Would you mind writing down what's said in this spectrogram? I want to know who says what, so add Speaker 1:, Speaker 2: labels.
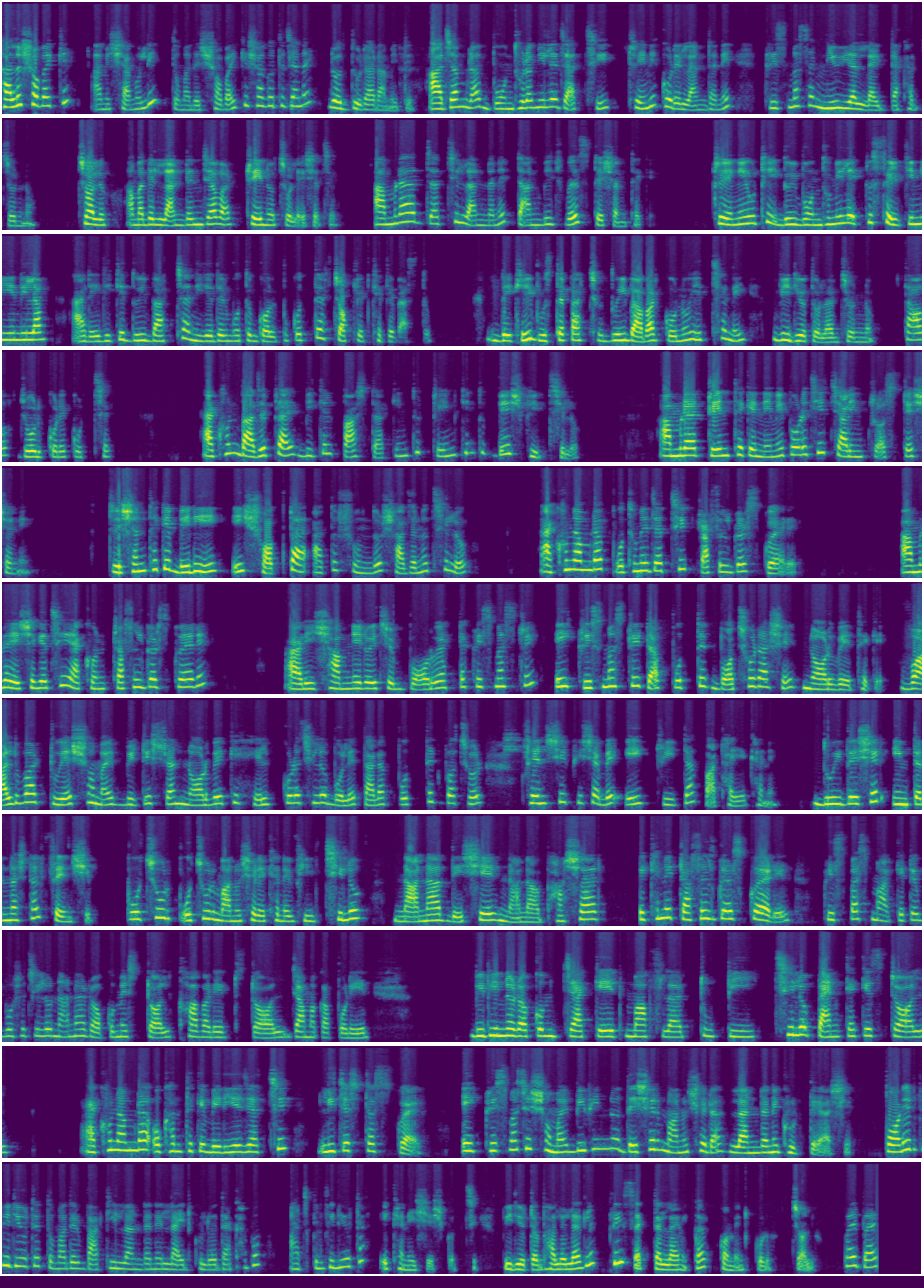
Speaker 1: Hello সবাইকে, আমি শ্যামলী, তোমাদের সবাইকে স্বাগত জানাই রোদ্দুর আমিতে। আজ আমরা বন্ধুরা মিলে যাচ্ছি ট্রেনে করে লন্ডনে ক্রিসমাস আর নিউ ইয়ার লাইট দেখার জন্য। চলো, আমাদের লন্ডন যাওয়ার ট্রেনও চলে এসেছে। আমরা যাচ্ছি লন্ডনের টানবিচ ওয়েল স্টেশন থেকে। ট্রেনে উঠেই দুই বন্ধু মিলে একটু সেলফি নিয়ে নিলাম, আর এদিকে দুই বাচ্চা নিজেদের মতো গল্প করতে আর চকলেট খেতে ব্যস্ত। দেখেই বুঝতে পারছ, দুই বাবার কোনো ইচ্ছে নেই ভিডিও তোলার জন্য। তাও জোর করে করছে। এখন বাজে প্রায় বিকেল পাঁচটা, কিন্তু ট্রেন কিন্তু বেশ ভিড় ছিল আমরা ট্রেন থেকে নেমে পড়েছি চারিং ক্রস স্টেশনে। স্টেশন থেকে বেরিয়ে এই শপটা এত সুন্দর সাজানো ছিল। এখন আমরা প্রথমে যাচ্ছি ট্রাফেলগার স্কোয়ারে। আমরা এসে গেছি এখন ট্রাফেলগার স্কোয়ারে। আর এই সামনে রয়েছে বড় একটা ক্রিসমাস ট্রি এই ক্রিসমাস ট্রিটা প্রত্যেক বছর আসে নরওয়ে থেকে। ওয়ার্ল্ড ওয়ার টু এর সময় ব্রিটিশরা নরওয়েকে হেল্প করেছিল বলে তারা প্রত্যেক বছর ফ্রেন্ডশিপ হিসেবে এই ট্রিটা পাঠায় এখানে। দুই দেশের ইন্টারন্যাশনাল ফ্রেন্ডশিপ প্রচুর প্রচুর মানুষের এখানে ভিড় ছিল। নানা দেশের, নানা ভাষার। এখানে ট্রাফেলগার স্কোয়ারের ক্রিসমাস মার্কেটে বসেছিল নানা রকমের স্টল খাবারের স্টল জামা কাপড়ের বিভিন্ন রকম জ্যাকেট, মাফলার, টুপি, ছিল প্যানকেকের স্টল। এখন আমরা ওখান থেকে বেরিয়ে যাচ্ছি লিচেস্টার স্কোয়ার। এই ক্রিসমাসের সময় বিভিন্ন দেশের মানুষেরা লন্ডনে ঘুরতে আসে। পরের ভিডিওতে তোমাদের বাকি লন্ডনের লাইটগুলো দেখাবো। আজকের ভিডিওটা এখানেই শেষ করছি। ভিডিওটা ভালো লাগলে প্লিজ একটা লাইক আর কমেন্ট করো। চলো, বাই বাই।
